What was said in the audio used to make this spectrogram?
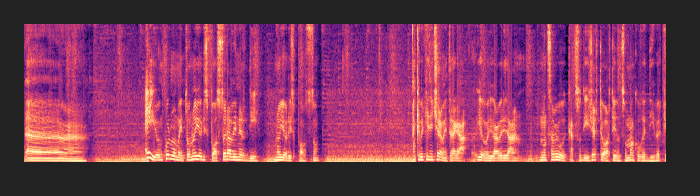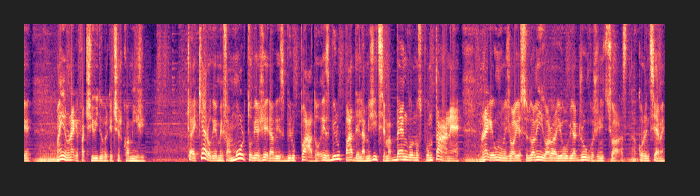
Eh, e io in quel momento non gli ho risposto, era venerdì, non gli ho risposto. Anche perché sinceramente, raga, io vi dico la verità, non sapevo che cazzo di, certe volte io non so manco che di, perché... Ma io non è che faccio i video perché cerco amici cioè è chiaro che mi fa molto piacere aver sviluppato e sviluppare delle amicizie, ma vengono spontanee. Non è che uno mi dice voglio essere tuo amico, allora io vi aggiungo, ci inizio a, a correre insieme.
